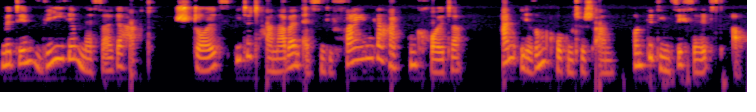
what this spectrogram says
mit dem Wiegemesser gehackt. Stolz bietet Hanna beim Essen die fein gehackten Kräuter an ihrem Gruppentisch an und bedient sich selbst auch.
